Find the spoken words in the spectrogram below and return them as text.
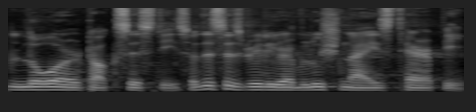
lower toxicity. So this is really revolutionized therapy.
